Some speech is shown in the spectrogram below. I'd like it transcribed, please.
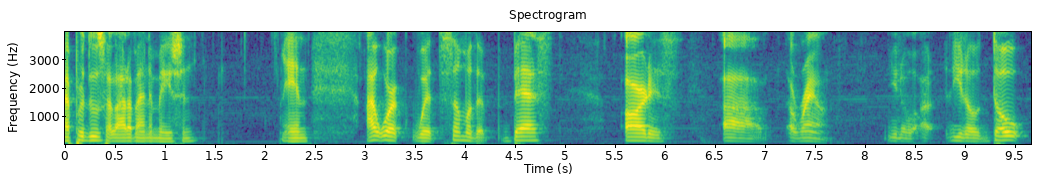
I produce a lot of animation and i work with some of the best artists uh, around. You know, uh, you know, dope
